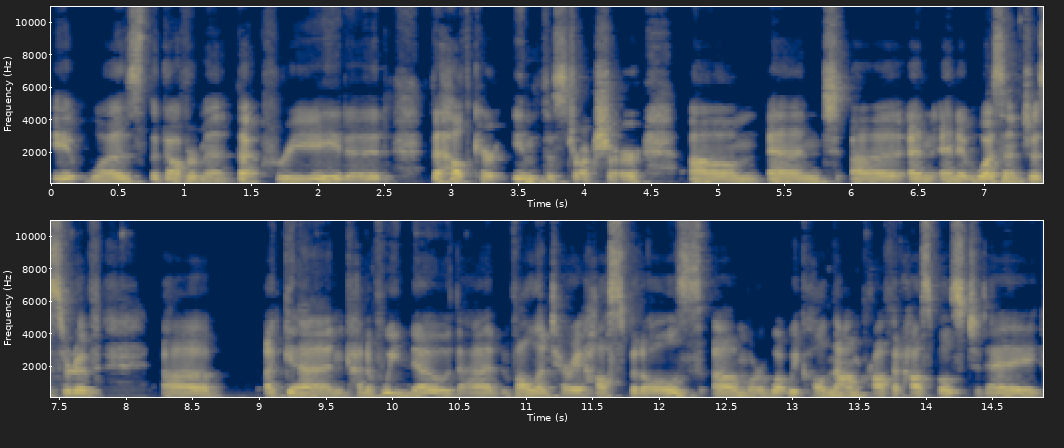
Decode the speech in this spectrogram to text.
it was the government that created the healthcare infrastructure. Um, and, uh, and, and it wasn't just sort of uh, again, kind of we know that voluntary hospitals, um, or what we call nonprofit hospitals today,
